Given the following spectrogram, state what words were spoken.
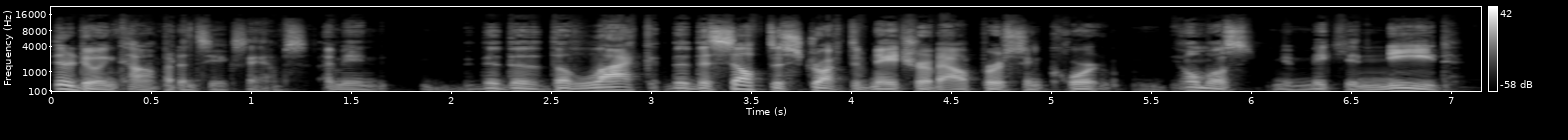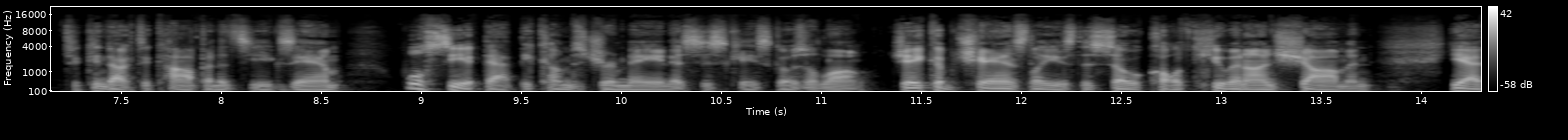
They're doing competency exams. I mean, the the, the lack, the, the self destructive nature of outbursts in court almost make you need to conduct a competency exam. We'll see if that becomes germane as this case goes along. Jacob Chansley is the so-called QAnon shaman. Yeah,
